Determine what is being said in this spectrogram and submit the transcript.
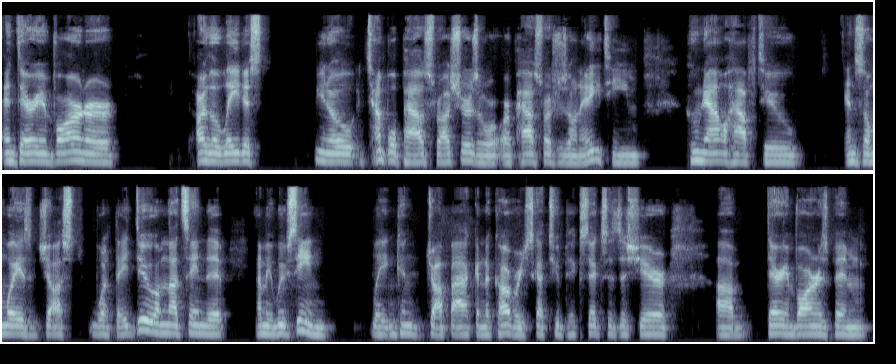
and Darian Varner are the latest, you know, Temple pass rushers or, or pass rushers on any team who now have to, in some ways, adjust what they do. I'm not saying that. I mean, we've seen Layton can drop back into coverage. He's got two pick sixes this year. Um, Darian Varner's been,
